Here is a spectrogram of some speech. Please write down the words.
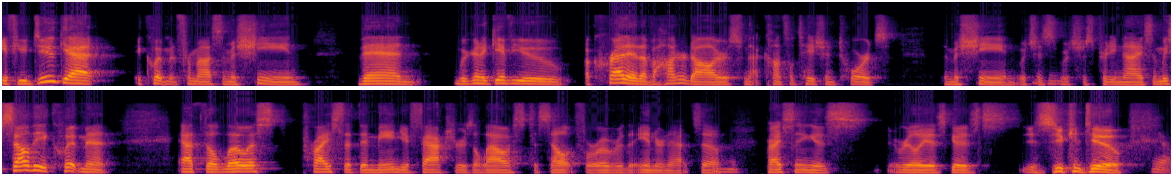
if you do get equipment from us, a machine, then we're going to give you a credit of $100 from that consultation towards the machine, which is mm-hmm. which is pretty nice. And we sell the equipment at the lowest price that the manufacturers allow us to sell it for over the internet. So mm-hmm. pricing is really as good as as you can do. Yeah.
